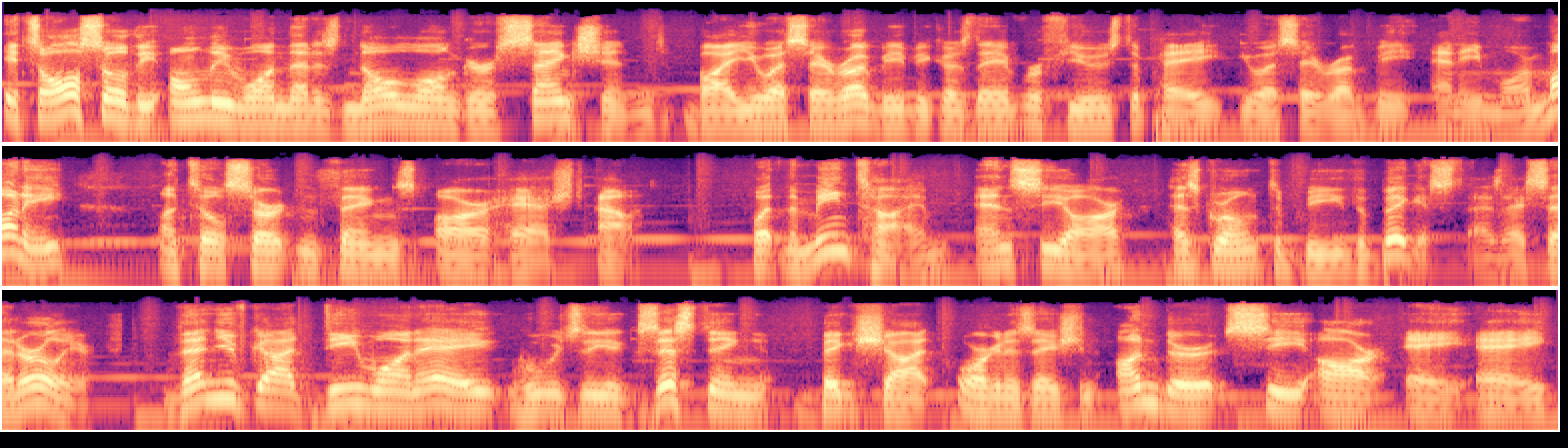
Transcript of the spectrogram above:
It's also the only one that is no longer sanctioned by USA Rugby because they've refused to pay USA Rugby any more money until certain things are hashed out. But in the meantime, NCR has grown to be the biggest, as I said earlier. Then you've got D1A, who is the existing big shot organization under CRAA,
